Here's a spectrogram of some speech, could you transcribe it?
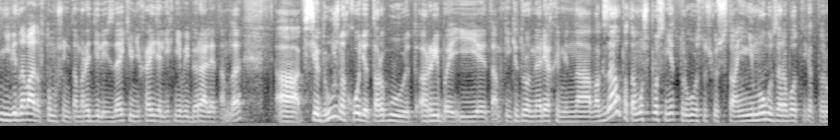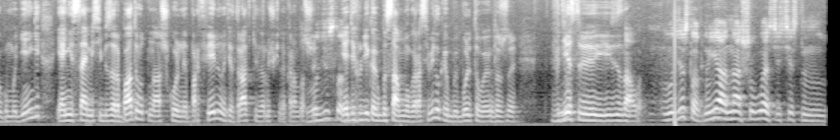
не виноваты в том, что они там родились, да, какие у них родители их не выбирали там, да, а, все дружно ходят, торгуют рыбой и там кедровыми орехами на вокзал, потому что просто нет другого источника существования, они не могут заработать никак по-другому деньги, и они сами себе зарабатывают на школьные портфели, на тетрадки, на ручки, на карандаши. Владислав. Я этих людей как бы сам много раз видел, как бы, более того, я их даже в детстве и знал. Владислав, ну я нашу власть, естественно,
